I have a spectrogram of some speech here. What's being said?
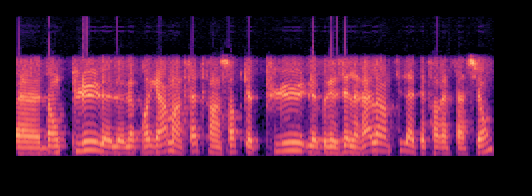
Euh, donc, plus le, programme, en fait, fait en sorte que plus le Brésil ralentit la déforestation,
